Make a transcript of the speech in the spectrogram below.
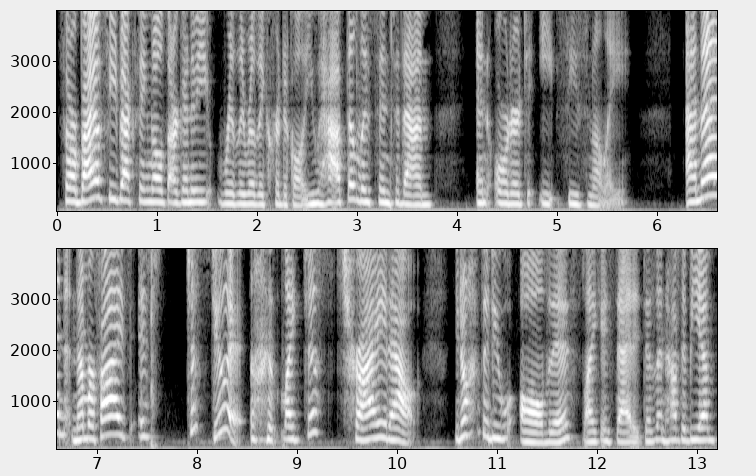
So, our biofeedback signals are going to be really, really critical. You have to listen to them in order to eat seasonally. And then number five is just do it. like, just try it out. You don't have to do all this. Like I said, it doesn't have to be a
